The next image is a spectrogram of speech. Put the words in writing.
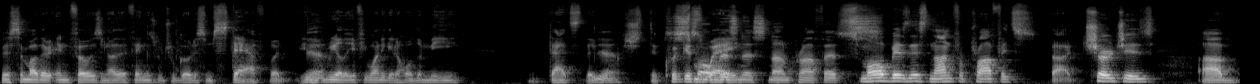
there's some other infos and other things which will go to some staff, but Yeah. really, if you want to get a hold of me, that's the Yeah. the quickest Small way business, nonprofits. small business, non for profits, uh, churches. Um,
